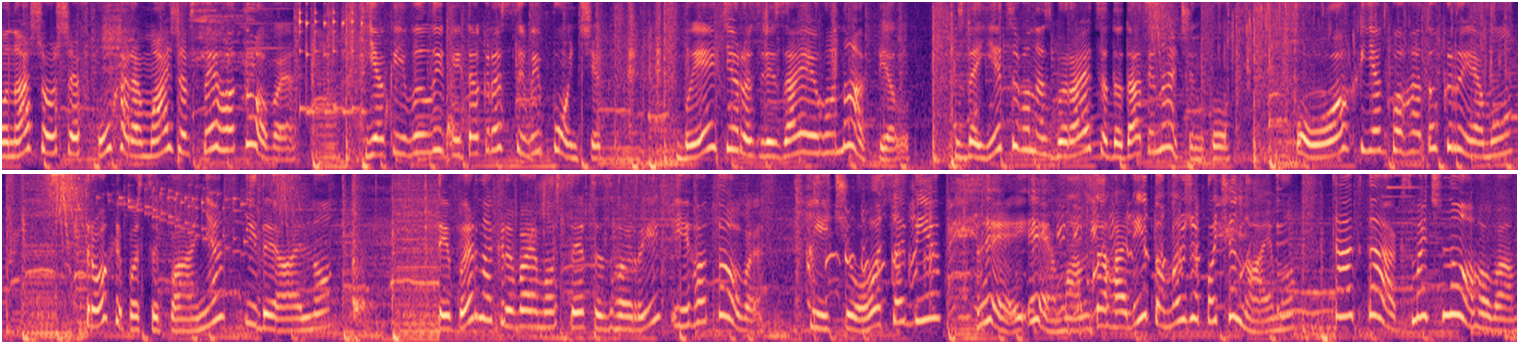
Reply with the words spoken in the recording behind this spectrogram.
У нашого шеф-кухара майже все готове. Який великий та красивий пончик. Бетті розрізає його навпіл. Здається, вона збирається додати начинку. Ох, як багато крему. Трохи посипання. Ідеально. Тепер накриваємо все це згори і готове. Нічого собі. Гей, Ема, взагалі-то ми вже починаємо. Так, так, смачного вам.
